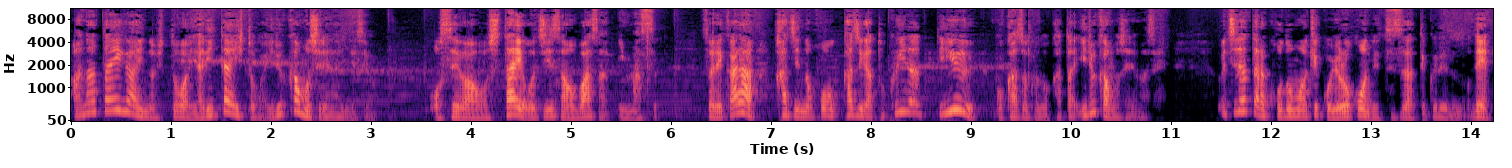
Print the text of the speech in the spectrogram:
あなた以外の人はやりたい人がいるかもしれないんですよ。お世話をしたいおじいさんおばあさんいます。それから、家事の方、家事が得意だっていうご家族の方いるかもしれません。うちだったら子供は結構喜んで手伝ってくれるので、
